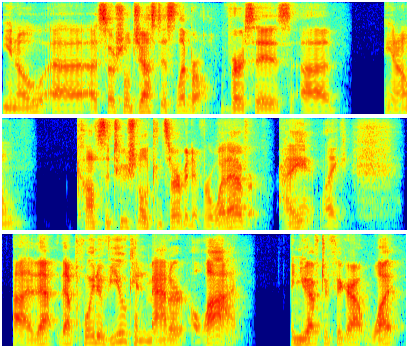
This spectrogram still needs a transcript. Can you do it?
you know a, a social justice liberal versus a you know constitutional conservative or whatever, right? Like uh, that that point of view can matter a lot, and you have to figure out what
